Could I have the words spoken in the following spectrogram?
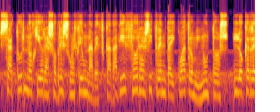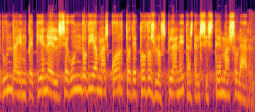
Saturno gira sobre su eje una vez cada 10 horas y 34 minutos, lo que redunda en que tiene el segundo día más corto de todos los planetas del sistema solar.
